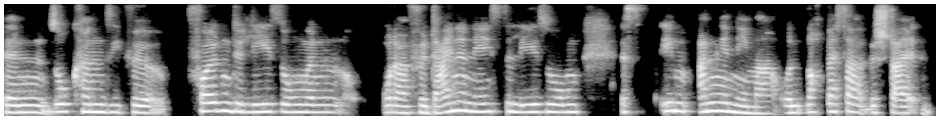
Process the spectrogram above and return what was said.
denn so können sie für folgende Lesungen oder für deine nächste Lesung es eben angenehmer und noch besser gestalten.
